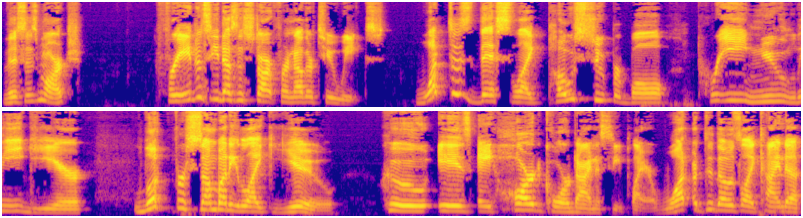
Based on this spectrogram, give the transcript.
This is March. Free agency doesn't start for another two weeks. What does this like post Super Bowl, pre new league year look for somebody like you who is a hardcore dynasty player? What do those like kind of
